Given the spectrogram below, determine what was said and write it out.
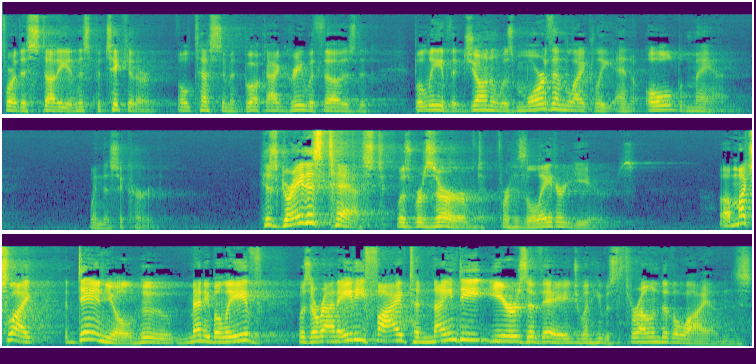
for this study in this particular Old Testament book, I agree with those that believe that Jonah was more than likely an old man when this occurred. His greatest test was reserved for his later years. Uh, much like Daniel, who many believe was around 85 to 90 years of age when he was thrown to the lions.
